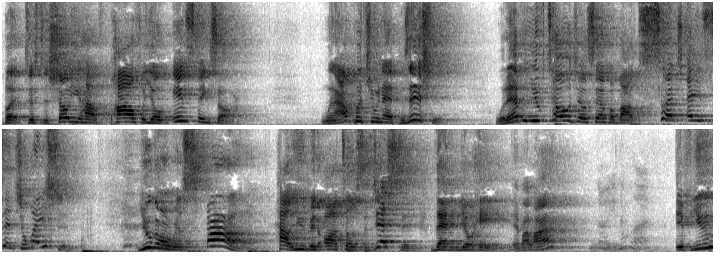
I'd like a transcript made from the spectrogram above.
but just to show you how powerful your instincts are. When I put you in that position, whatever you've told yourself about such a situation, you're gonna respond how you've been auto suggesting that in your head. Am I lying? No, you're not lying. If you,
